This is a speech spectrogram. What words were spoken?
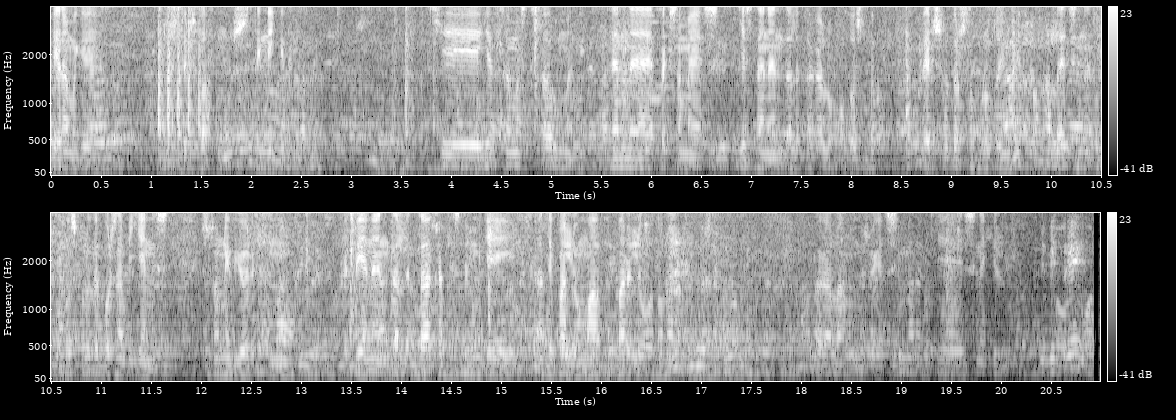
πήραμε και τους τρεις βαθμούς, την νίκη δηλαδή. Και γι' αυτό είμαστε χαρούμενοι. Δεν ε, παίξαμε και στα 90 λεπτά καλό ποδόσφαιρο, περισσότερο στο πρώτο ημίχρονο, αλλά έτσι είναι το ποδόσφαιρο. Δεν μπορείς να πηγαίνεις στον ίδιο ρυθμό επί 90 λεπτά. Κάποια στιγμή και η αντίπαλη ομάδα θα πάρει λίγο τον έλεγχο του παιχνιδιού. Όλα καλά νομίζω για σήμερα και συνεχίζουμε.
